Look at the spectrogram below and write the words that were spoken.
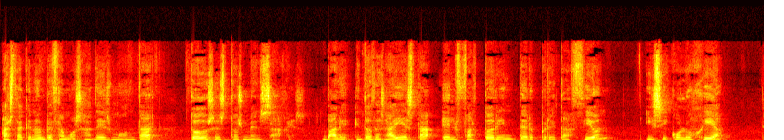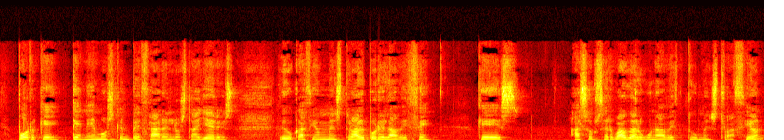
hasta que no empezamos a desmontar todos estos mensajes. ¿Vale? Entonces ahí está el factor interpretación y psicología. Porque tenemos que empezar en los talleres de educación menstrual por el ABC, que es ¿Has observado alguna vez tu menstruación?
